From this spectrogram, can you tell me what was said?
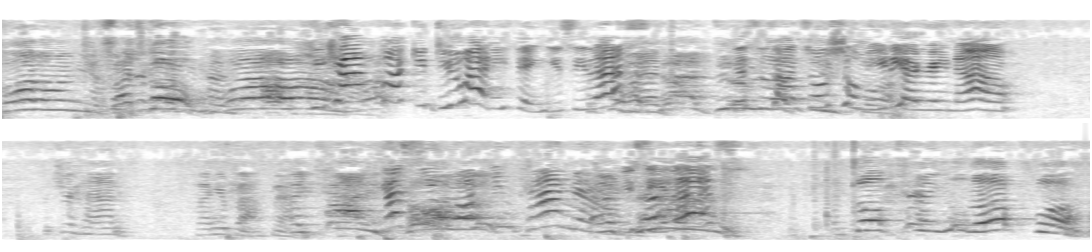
caught on you. Let's go. He can't fucking do anything. You see that? This is on social media right now. Put your hand behind your back, man. I can't. Yes, you fucking can now. You see this? It's all tangled up, fuck.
